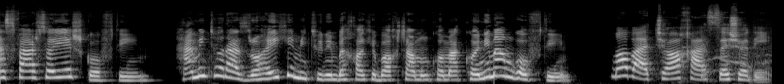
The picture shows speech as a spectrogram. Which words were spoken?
از فرسایش گفتیم. همینطور از راهایی که می‌تونیم به خاک باغچمون کمک کنیم هم گفتیم. ما بچه ها خسته شدیم.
